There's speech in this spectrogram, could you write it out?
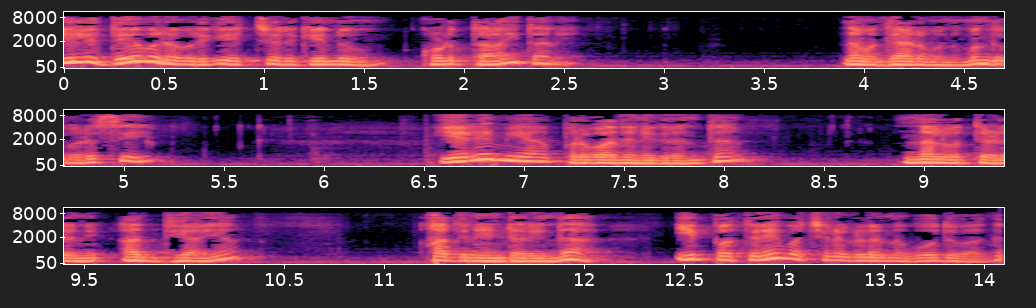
ಇಲ್ಲಿ ದೇವರವರಿಗೆ ಎಚ್ಚರಿಕೆಯನ್ನು ಕೊಡುತ್ತಾ ಇದ್ದಾನೆ. ನಮ್ಮ ಧ್ಯಾನವನ್ನು ಮುಂದುವರೆಸಿ. ಎರೆಮಿಯ ಪ್ರವಾದನೆ ಗ್ರಂಥ ನಲವತ್ತೆರಡನೇ ಅಧ್ಯಾಯ ಹದಿನೆಂಟರಿಂದ ಇಪ್ಪತ್ತನೇ ವಚನಗಳನ್ನು ಓದುವಾಗ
